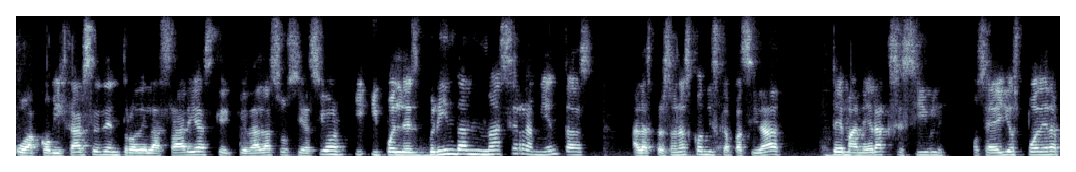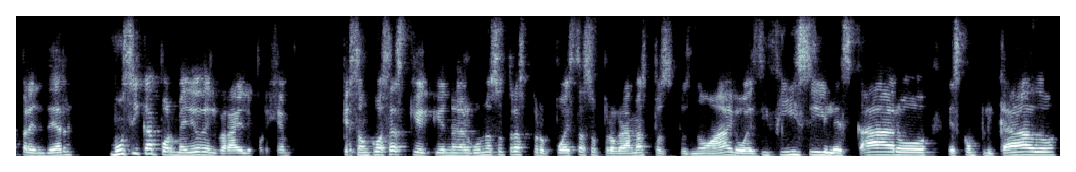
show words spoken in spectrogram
o a cobijarse dentro de las áreas que, que da la asociación. Y pues les brindan más herramientas a las personas con discapacidad de manera accesible. O sea, ellos pueden aprender música por medio del braille, por ejemplo, que son cosas que, en algunas otras propuestas o programas pues, pues no hay, o es difícil, es caro, es complicado.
